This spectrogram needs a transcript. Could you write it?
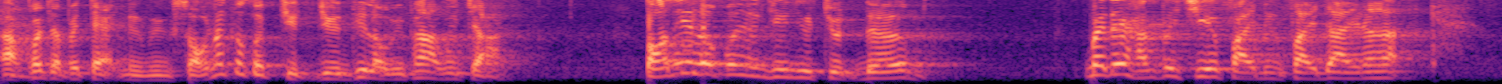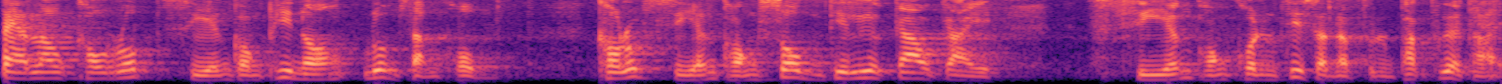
อะก็จะไปแตะหนึ่งหนึ่งสองนั่นก็ก็จุดยืนที่เราวิพากษ์วิจารณ์ตอนนี้เราก็ยังยืนอยู่จุดเดิม ไม่ได้หันไปเชียร์ฝ่ายหนึ่งฝ่ายใดนะฮะแต่เราเคารพเสียงของพี่น้องร่วมสังคม เคารพเสียงของส้มที่เลือกก้าวไกล เสียงของคนที่สนับสนุนพรรคเพื่อไทย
